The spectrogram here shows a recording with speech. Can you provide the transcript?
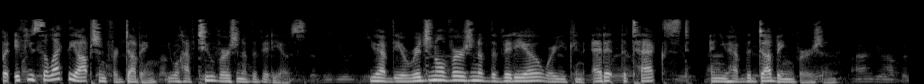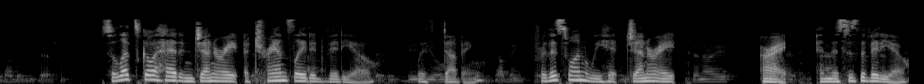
But if you select the option for dubbing, you will have two versions of the videos. You have the original version of the video where you can edit the text, and you have the dubbing version. So let's go ahead and generate a translated video with dubbing. For this one, we hit generate. Alright, and this is the video.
